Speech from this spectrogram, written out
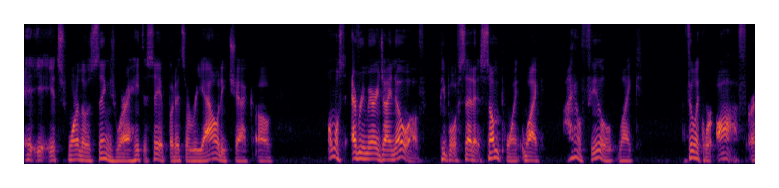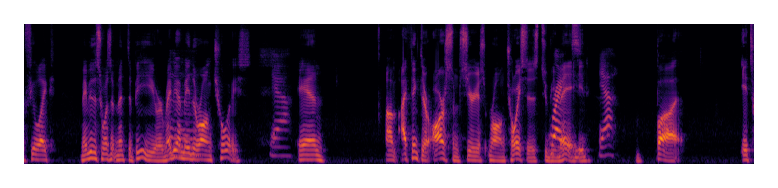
it, it's one of those things where I hate to say it, but it's a reality check of almost every marriage I know of. People have said at some point, like, I don't feel like, I feel like we're off, or I feel like maybe this wasn't meant to be, or maybe mm. I made the mm. wrong choice. Yeah. And Um, I think there are some serious wrong choices to be Right. made, Yeah. but it's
